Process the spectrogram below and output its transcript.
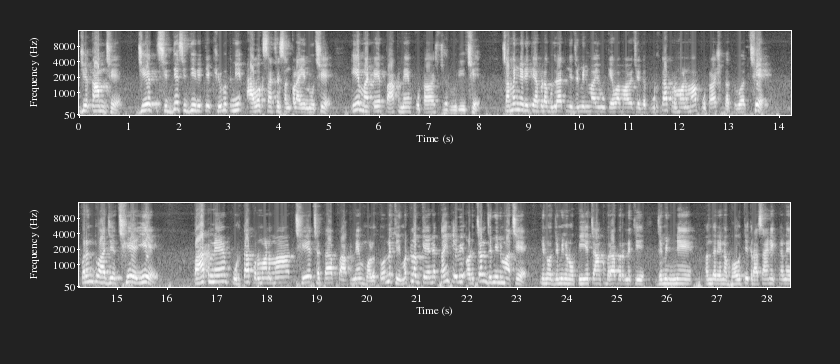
જે કામ છે, જે સીધે સીધી રીતે ખેડૂતની આવક સાથે સંકળાયેલું છે, એ માટે પાકને પોટાશ જરૂરી છે. સામાન્ય રીતે આપણા ગુજરાતની જમીનમાં એવું કહેવામાં આવે છે કે પૂરતા પ્રમાણમાં પોટાશ તત્વ છે. પરંતુ આ જે છે એ પાકને પૂરતા પ્રમાણમાં છે છતાં પાકને મળતો નથી. મતલબ કે એને કંઈક એવી અડચણ જમીનમાં છે એનો જમીનનો પીએચ આંક બરાબર નથી, જમીનની અંદર એના ભૌતિક, રાસાયણિક અને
